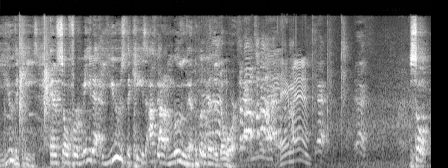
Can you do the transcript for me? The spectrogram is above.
you the keys. And so for me to use the keys, I've got to move and put them in the door. Amen. So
